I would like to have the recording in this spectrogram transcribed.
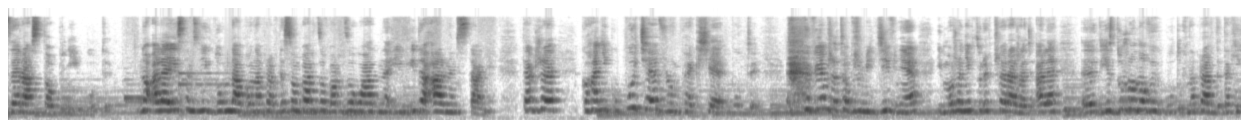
0 stopni buty. No ale jestem z nich dumna, bo naprawdę są bardzo, bardzo ładne i w idealnym stanie. Także Kochani, kupujcie w Lumpeksie buty. Wiem, że to brzmi dziwnie i może niektórych przerażać, ale y, jest dużo nowych butów, naprawdę, takich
